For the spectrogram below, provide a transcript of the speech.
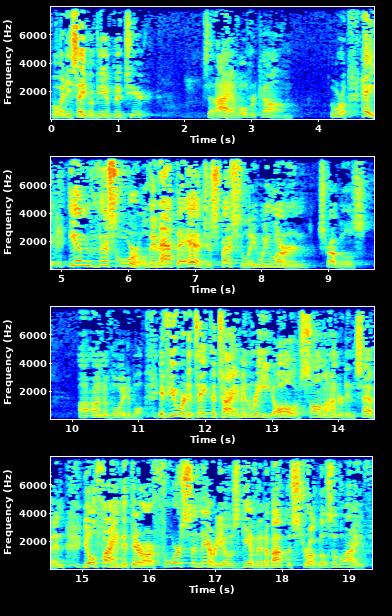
But what did he say? But be of good cheer. He said, I have overcome the world. Hey, in this world and at the edge especially, we learn struggles unavoidable. If you were to take the time and read all of Psalm 107, you'll find that there are four scenarios given about the struggles of life.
